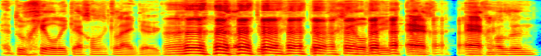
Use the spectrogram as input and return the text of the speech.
En toen gilde ik echt als een klein keuken. toen, toen gilde ik echt, echt als een...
